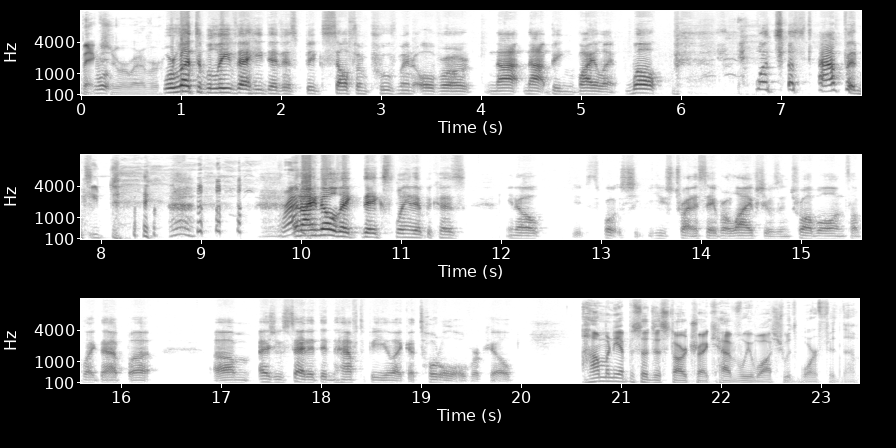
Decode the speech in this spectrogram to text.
aerobics or whatever. we're led to believe that he did this big self improvement over not not being violent. Well, what just happened? You- And I know they, they explained it because, you know, he supposed- she- he was trying to save her life. She was in trouble and stuff like that. But um, as you said, it didn't have to be like a total overkill. How many episodes of Star Trek have we watched with Worf in them?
